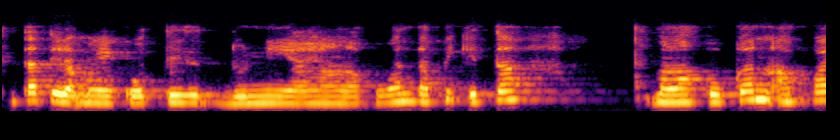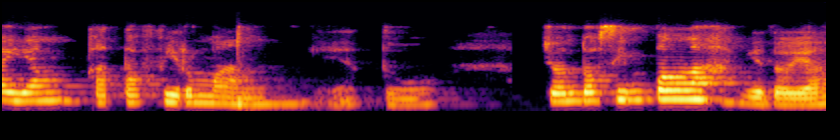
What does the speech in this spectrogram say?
kita tidak mengikuti dunia yang lakukan tapi kita melakukan apa yang kata firman gitu. Contoh simpel lah gitu ya.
